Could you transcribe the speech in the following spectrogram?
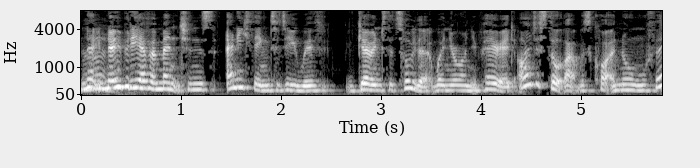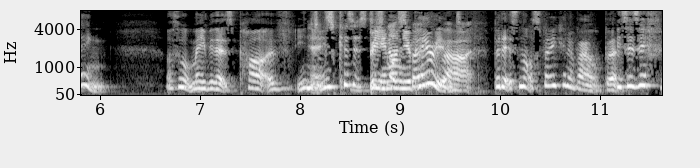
No, No. nobody ever mentions anything to do with going to the toilet when you're on your period. I just thought that was quite a normal thing. I thought maybe that's part of you know It's 'cause it's just being on your period, about. but it's not spoken about. But It's as if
